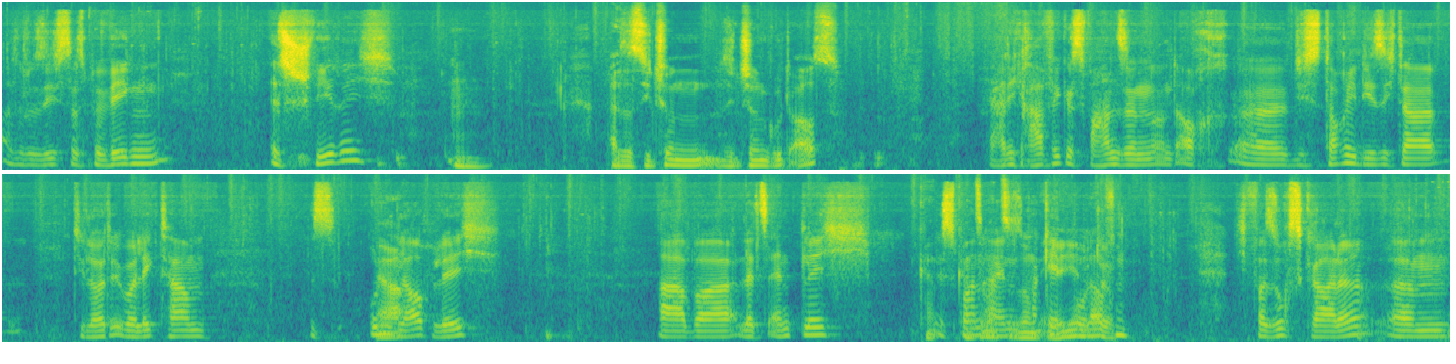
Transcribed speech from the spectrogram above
Also du siehst, das Bewegen ist schwierig. Also es sieht schon, sieht schon gut aus. Ja, die Grafik ist Wahnsinn und auch äh, die Story, die sich da die Leute überlegt haben, ist unglaublich. Aber letztendlich, Kann, Ist man ein so Paketbote? ich versuche es gerade. Ähm,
